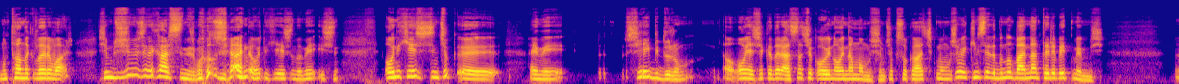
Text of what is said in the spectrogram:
Bunun tanıkları var. Şimdi düşününce ne kadar sinir bozucu yani 12 yaşında ne işin. 12 yaş için çok e, hani şey bir durum. O yaşa kadar aslında çok oyun oynamamışım. Çok sokağa çıkmamışım ve kimse de bunu benden talep etmemiş. Ee,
